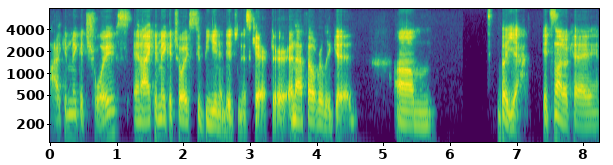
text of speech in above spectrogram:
I can make a choice and I can make a choice to be an indigenous character. And that felt really good. Um, but yeah, it's not okay.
